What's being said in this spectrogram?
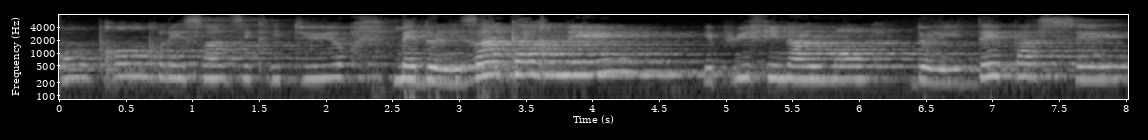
comprendre les saintes écritures, mais de les incarner et puis finalement de les dépasser,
